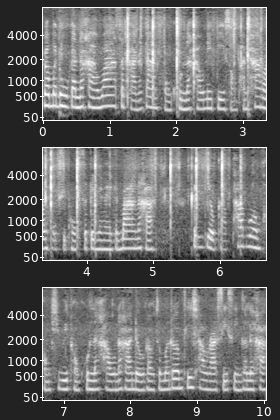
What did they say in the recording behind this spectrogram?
เรามาดูกันนะคะว่าสถานการณ์ของคุณนะคะในปี 2566 จะเป็นยังไงกันบ้างนะคะ เป็นเกี่ยวกับภาพรวมของชีวิตของคุณและเขานะคะ เดี๋ยวเราจะมาเริ่มที่ชาวราศีสิงห์กันเลยค่ะ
